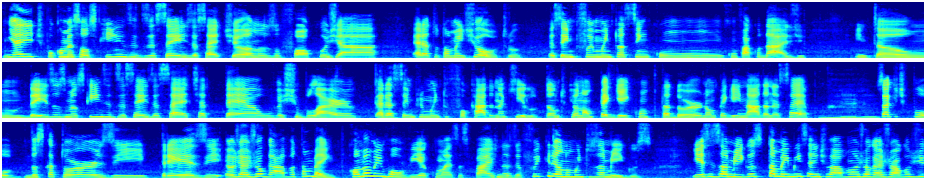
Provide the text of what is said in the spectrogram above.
E aí, tipo, começou os 15, 16, 17 anos, o foco já era totalmente outro. Eu sempre fui muito assim com, com faculdade. Então, desde os meus 15, 16, 17 até o vestibular, era sempre muito focado naquilo. Tanto que eu não peguei computador, não peguei nada nessa época. Uhum. Só que, tipo, dos 14, 13, eu já jogava também. Como eu me envolvia com essas páginas, eu fui criando muitos amigos. E esses amigos também me incentivavam a jogar jogos de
